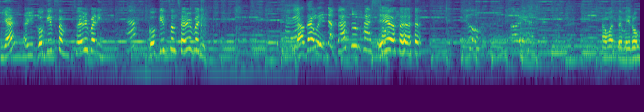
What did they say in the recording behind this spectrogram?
Yeah? Are you go give some to everybody? Huh? Go give some to everybody. Out that way. The bathroom has Ew. Ew. Sorry, I had I want the middle.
